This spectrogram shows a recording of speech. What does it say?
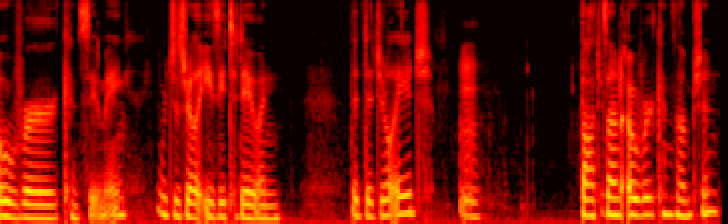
over consuming, which is really easy to do in the digital age. Mm. Thoughts on overconsumption?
